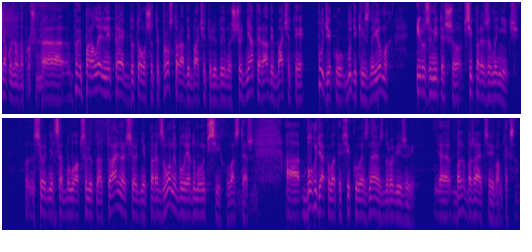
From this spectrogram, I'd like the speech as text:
Дякую за запрошення. Е, Паралельний трек до того, що ти просто радий бачити людину. Щодня ти радий бачити будь-яку будь-яких знайомих і розуміти, що всі пережили ніч. Сьогодні це було абсолютно актуально. Сьогодні передзвони були. Я думаю, у всіх у вас теж. Богу дякувати всіх, кого я знаю, здорові і живі. Бажаю це і вам так само.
